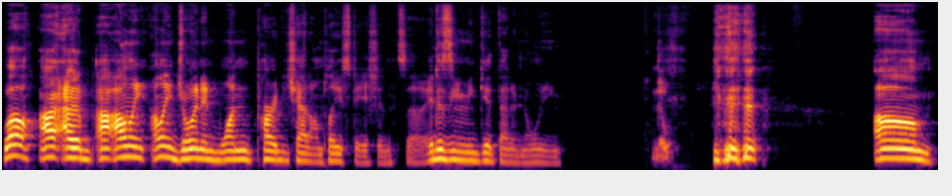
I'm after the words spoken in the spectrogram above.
Well, I I, I only I only join in one party chat on PlayStation, so it doesn't even get that annoying. Nope. um,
